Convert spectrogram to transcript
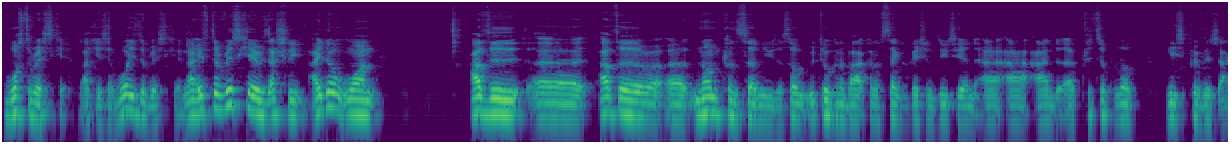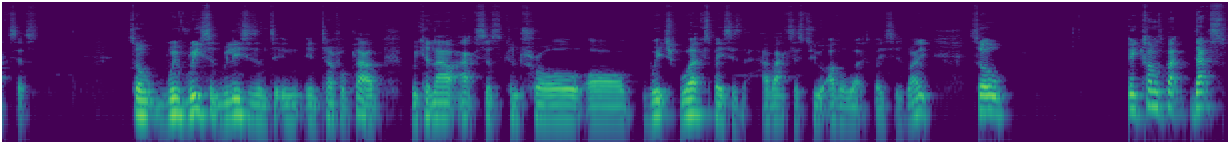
what's the risk here? Like you said, what is the risk here? Now, if the risk here is actually, I don't want other uh, other uh, non-concerned users. So we're talking about kind of segregation duty and uh, uh and a principle of least privileged access. So with recent releases in, in, in Terraform Cloud, we can now access control of which workspaces have access to other workspaces, right? So it comes back. That's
